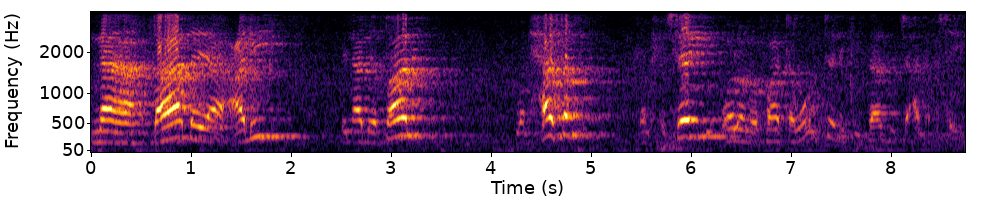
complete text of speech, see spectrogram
na baada ya Ali bin Abi Talib wal Hasan الحسين ولا نفات وانت لكتاب تعالى حسين.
